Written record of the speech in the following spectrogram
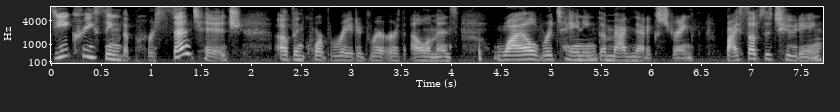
decreasing the percentage of incorporated rare earth elements while retaining the magnetic strength by substituting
